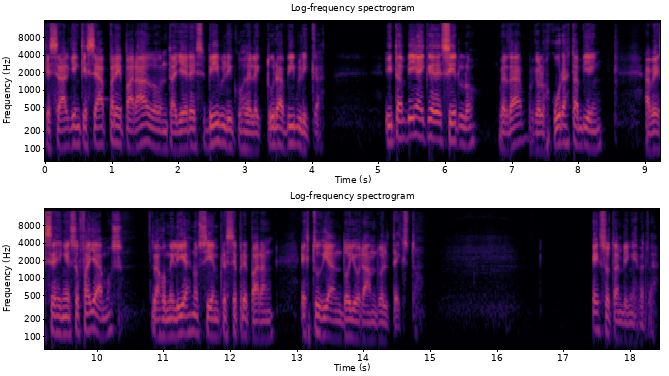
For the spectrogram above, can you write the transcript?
que sea alguien que sea preparado en talleres bíblicos, de lectura bíblica. Y también hay que decirlo, ¿verdad? Porque los curas también, a veces en eso fallamos. Las homilías no siempre se preparan estudiando y orando el texto. Eso también es verdad,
